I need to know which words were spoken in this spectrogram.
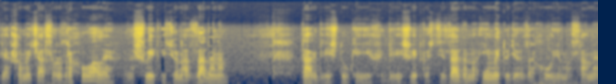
якщо ми час розрахували, швидкість у нас задана. Так, дві штуки, їх дві швидкості задано, і ми тоді розраховуємо саме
